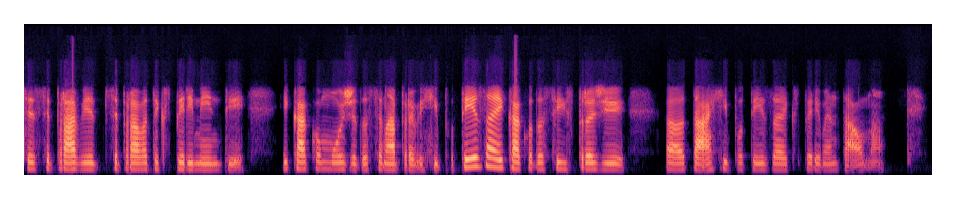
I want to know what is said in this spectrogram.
се се прави се прават експерименти и како може да се направи хипотеза и како да се истражи таа хипотеза експериментално.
